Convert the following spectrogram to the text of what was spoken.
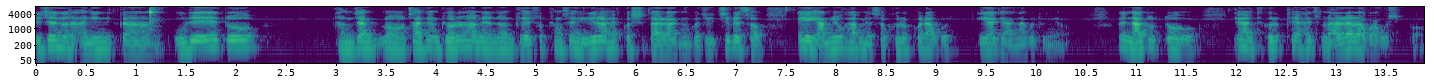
이제는 아니니까 우리 애도 당장 뭐 자기는 결혼하면은 계속 평생 일을 할 것이다 라는 거지 집에서 애 양육하면서 그럴 거라고 이야기 안 하거든요. 나도 또 애한테 그렇게 하지 말라라고 하고 싶어.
